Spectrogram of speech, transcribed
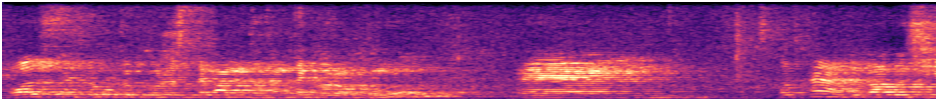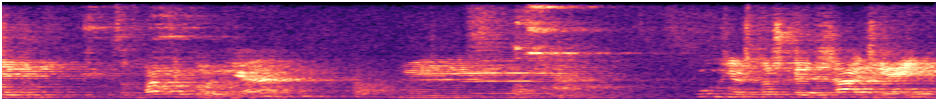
W Polsce był wykorzystywany do tamtego roku. E, Spotkania odbywały się co dwa tygodnie. Mm, Później już troszkę rzadziej,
